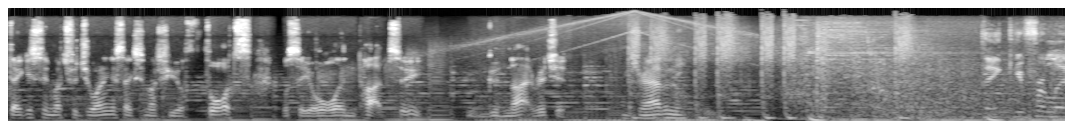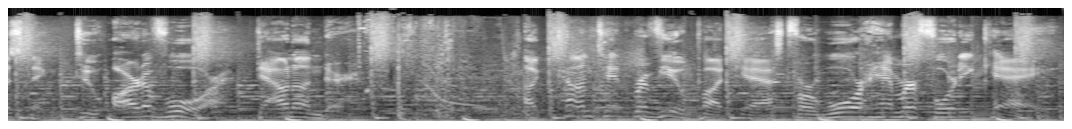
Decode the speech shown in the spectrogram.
thank you so much for joining us. Thanks so much for your thoughts. We'll see you all in part two. Good night, Richard. Thanks for having me. Thank you for listening to Art of War Down Under, a content review podcast for Warhammer 40k.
